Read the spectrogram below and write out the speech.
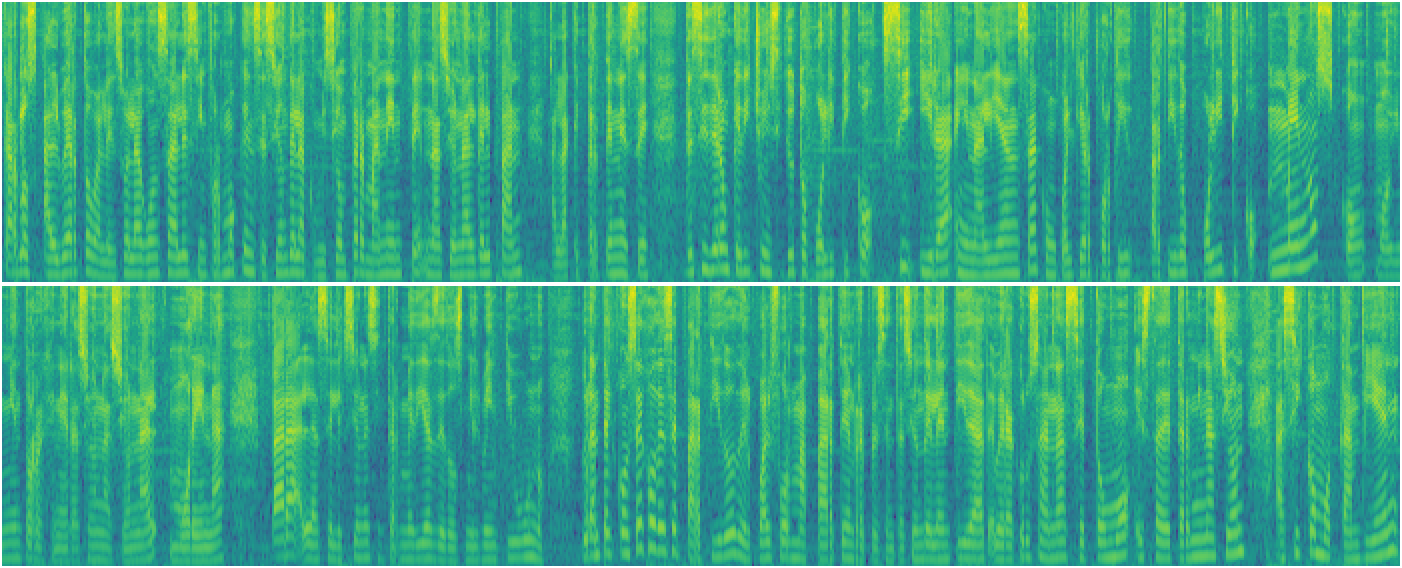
Carlos Alberto Valenzuela González, informó que en sesión de la Comisión Permanente Nacional del PAN, a la que pertenece, decidieron que dicho instituto político sí irá en alianza con cualquier partido político, menos con Movimiento Regeneración Nacional Morena, para las elecciones intermedias de 2021. Durante el consejo de ese partido, del cual forma parte en representación de la entidad veracruzana, se tomó esta determinación, así como también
